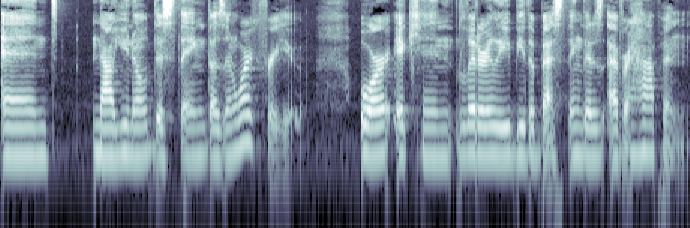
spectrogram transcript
and now you know this thing doesn't work for you. Or it can literally be the best thing that has ever happened.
